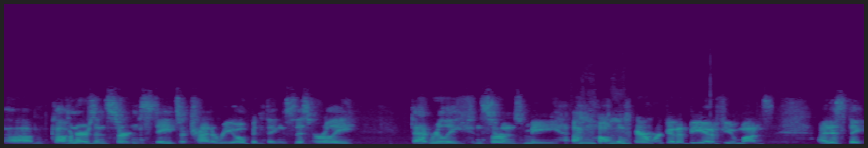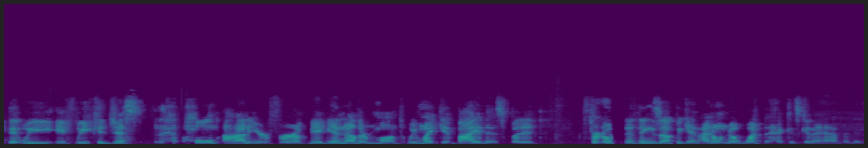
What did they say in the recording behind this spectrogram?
um, governors in certain states are trying to reopen things this early that really concerns me where we're going to be in a few months. I just think that we, if we could just hold on here for maybe another month, we might get by this. But it start opening things up again, I don't know what the heck is going to happen. It,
